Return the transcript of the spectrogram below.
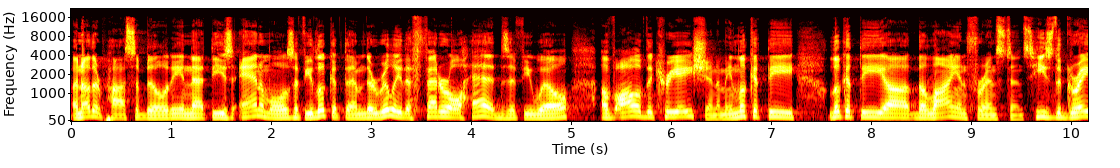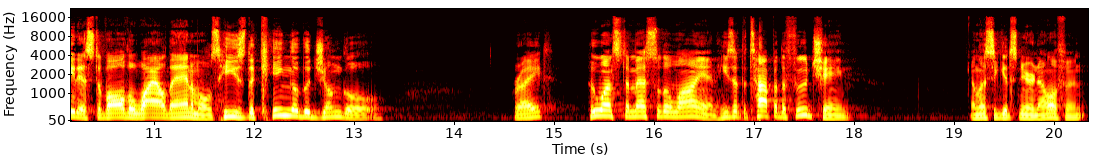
another possibility in that these animals, if you look at them, they're really the federal heads, if you will, of all of the creation. I mean, look at the, look at the, uh, the lion, for instance. He's the greatest of all the wild animals, he's the king of the jungle, right? Who wants to mess with a lion? He's at the top of the food chain, unless he gets near an elephant.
